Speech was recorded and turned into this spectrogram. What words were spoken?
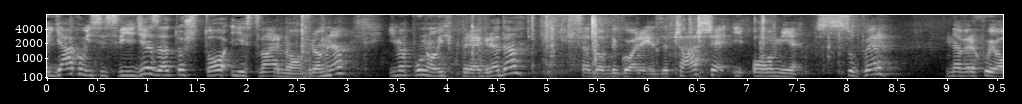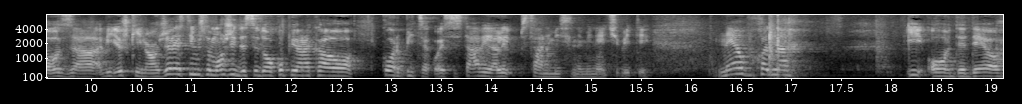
jako mi se sviđa zato što je stvarno ogromna Ima puno ovih pregrada. Sad ovde gore je za čaše i ovo mi je super. Na vrhu je ovo za viljuške i noževe, s tim što može i da se dokupi ona kao korpica koja se stavi, ali stvarno mislim da mi neće biti neophodna. I ovde deo,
